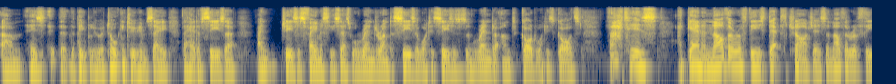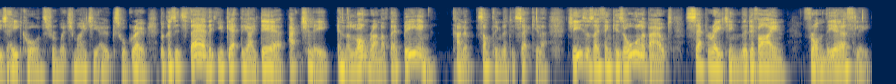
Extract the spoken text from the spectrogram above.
um, his, the, the, people who are talking to him say the head of Caesar. And Jesus famously says, will render unto Caesar what is Caesar's and render unto God what is God's. That is, again, another of these depth charges, another of these acorns from which mighty oaks will grow, because it's there that you get the idea, actually, in the long run of there being kind of something that is secular. Jesus, I think, is all about separating the divine from the earthly.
